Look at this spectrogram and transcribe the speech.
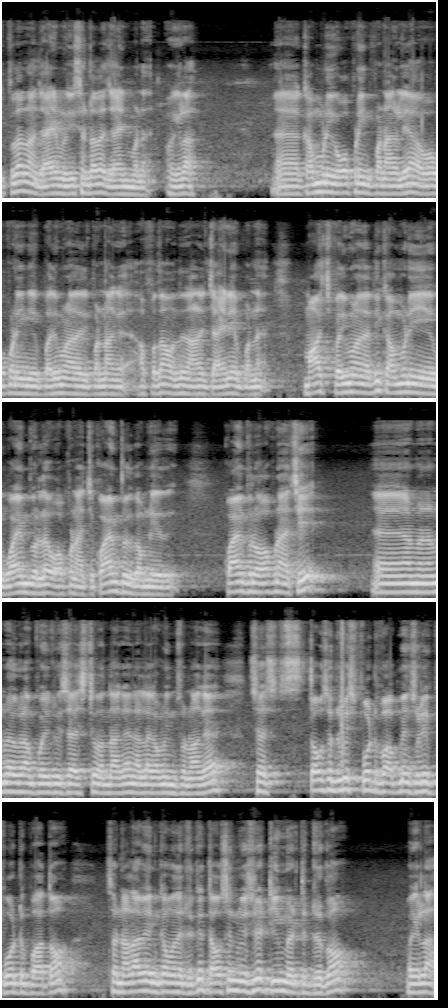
இப்போ தான் நான் ஜாயின் பண்ணேன் ரீசெண்டாக தான் ஜாயின் பண்ணேன். ஓகேங்களா கம்பெனி ஓப்பனிங் பண்ணாங்க இல்லையா? ஓப்பனிங் பதிமூணாந்தேதி பண்ணாங்க. அப்போ தான் வந்து நான் ஜாயினே பண்ணேன். மார்ச் பதிமூணாந்தேதி கம்பெனி கோயம்புத்தூரில் ஓப்பன் ஆச்சு. கோயம்புத்தூர் கம்பெனி இது கோயம்புத்தூரில் ஓப்பன் ஆச்சு. நம்ம நண்பர்கள்லாம் போயிட்டு விசாரிச்சுட்டு வந்தாங்க. நல்ல கம்பெனின்னு சொன்னாங்க. ஸோ தௌசண்ட் ருபீஸ் போட்டு பார்ப்போம்னு சொல்லி போட்டு பார்த்தோம். ஸோ நல்லாவே இன்கம் வந்துட்டுருக்கு தௌசண்ட் ருபீஸ்லேயே டீம் எடுத்துகிட்டு இருக்கோம். ஓகேங்களா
